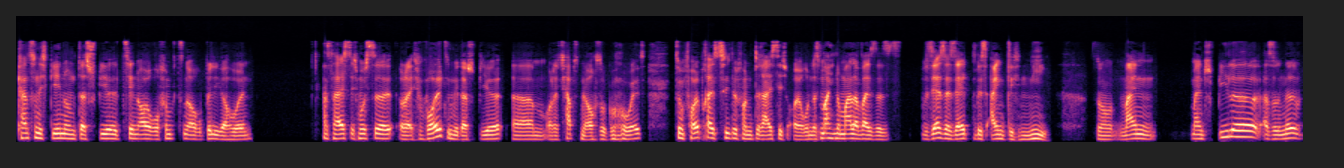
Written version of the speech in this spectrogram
kannst du nicht gehen und das Spiel 10 Euro, 15 Euro billiger holen. Das heißt, ich musste oder ich wollte mir das Spiel, ähm, oder ich habe es mir auch so geholt, zum Vollpreistitel von 30 Euro. Und das mache ich normalerweise sehr, sehr selten bis eigentlich nie. So, mein, mein Spiele, also ne,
